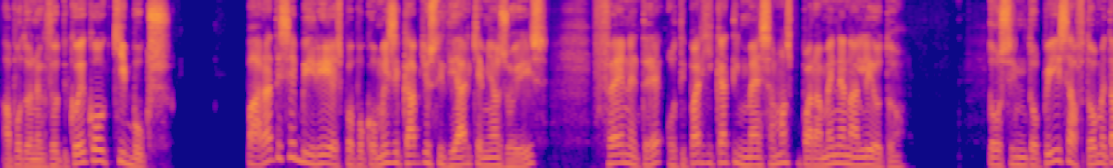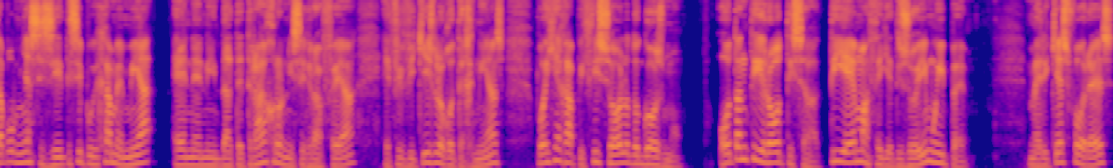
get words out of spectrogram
από τον εκδοτικό οίκο Keybooks. Παρά τις εμπειρίες που αποκομίζει κάποιος στη διάρκεια μιας ζωής, φαίνεται ότι υπάρχει κάτι μέσα μας που παραμένει αναλύωτο. Το συνειδητοποίησα αυτό μετά από μια συζήτηση που είχαμε μια 94χρονη συγγραφέα εφηβικής λογοτεχνίας που έχει αγαπηθεί σε όλο τον κόσμο. Όταν τη ρώτησα τι έμαθε για τη ζωή μου, είπε: Μερικές φορές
